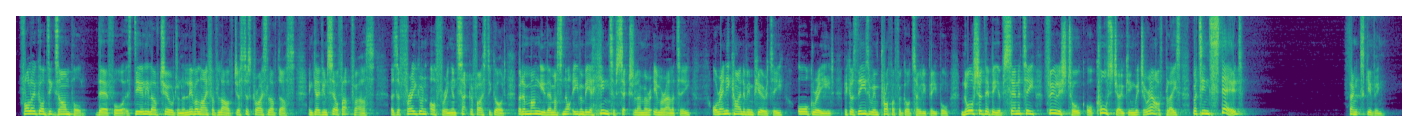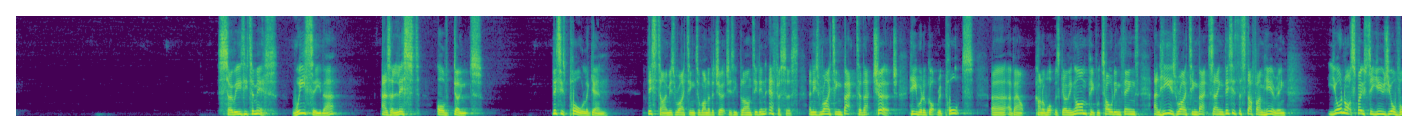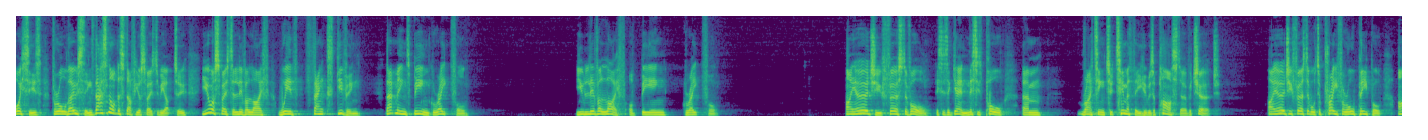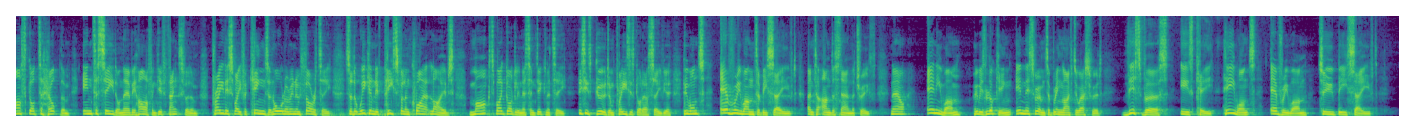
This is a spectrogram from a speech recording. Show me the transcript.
Follow God's example, therefore, as dearly loved children, and live a life of love, just as Christ loved us and gave himself up for us as a fragrant offering and sacrifice to God. But among you, there must not even be a hint of sexual immorality or any kind of impurity or greed, because these are improper for God's holy people, nor should there be obscenity, foolish talk, or coarse joking, which are out of place, but instead, thanksgiving. So easy to miss. We see that as a list of don'ts. This is Paul again. This time he's writing to one of the churches he planted in Ephesus, and he's writing back to that church. He would have got reports uh, about kind of what was going on, people told him things, and he is writing back saying, This is the stuff I'm hearing. You're not supposed to use your voices for all those things. That's not the stuff you're supposed to be up to. You are supposed to live a life with thanksgiving. That means being grateful. You live a life of being grateful. I urge you, first of all, this is again, this is Paul um, writing to Timothy, who was a pastor of a church. I urge you, first of all, to pray for all people. Ask God to help them, intercede on their behalf, and give thanks for them. Pray this way for kings and all who are in authority, so that we can live peaceful and quiet lives, marked by godliness and dignity. This is good and pleases God our Saviour, who wants everyone to be saved and to understand the truth. Now, anyone who is looking in this room to bring life to Ashford, this verse is key. He wants everyone to be saved.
